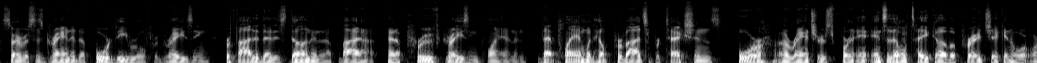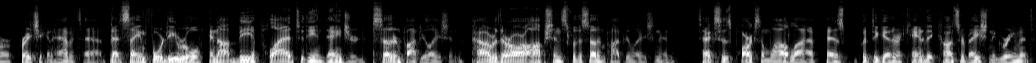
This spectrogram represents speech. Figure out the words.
Service has granted a 4D rule for grazing, provided that it's done in a, by an approved grazing plan, and that plan would help provide some protections for uh, ranchers for an incidental take of a prairie chicken or, or prairie chicken habitat. That same 4D rule cannot be applied to the endangered southern population. However, there are options for the southern population, and Texas Parks and Wildlife has put together a candidate conservation agreement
